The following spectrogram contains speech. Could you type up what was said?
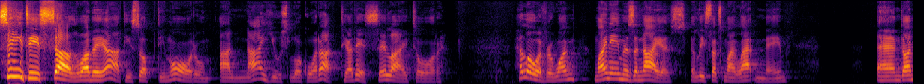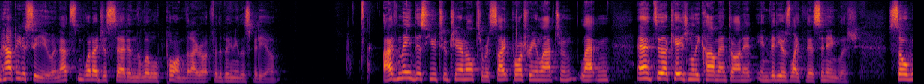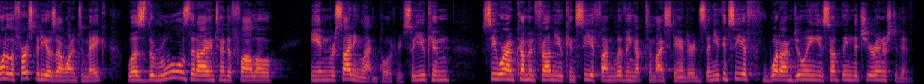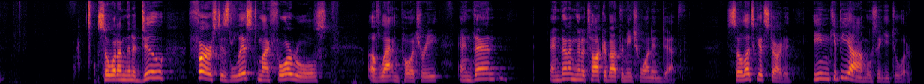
Sitis salva beatis optimorum Annaeus loquaracte ad esse laetor. Hello everyone, my name is Annaeus, at least that's my Latin name, and I'm happy to see you, and that's what I just said in the little poem that I wrote for the beginning of this video. I've made this YouTube channel to recite poetry in Latin and to occasionally comment on it in videos like this in English. So one of the first videos I wanted to make was the rules that I intend to follow in reciting Latin poetry. So you can see where I'm coming from, you can see if I'm living up to my standards, and you can see if what I'm doing is something that you're interested in. So what I'm going to do first is list my four rules of Latin poetry, and then, and then I'm going to talk about them each one in depth. So let's get started. Incipiamus igitur.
